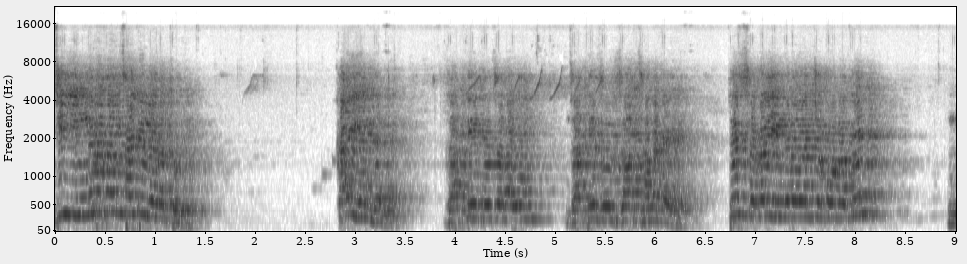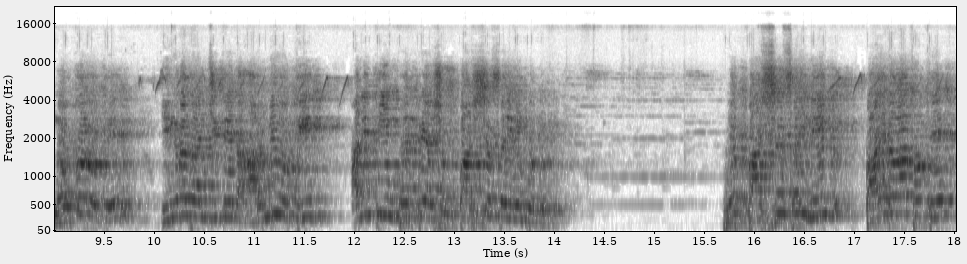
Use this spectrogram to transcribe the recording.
जी इंग्रजांसाठी लढत होती. काय घेऊन झालं जातीयतेचं नाही जातीयचं जात झाला काय? ते सगळे इंग्रजांचे कोण होते? नौकर होते. इंग्रजांची ते आर्मी होती आणि ती इन्फंट्री असे पाचशे सैनिक होते. हे पाचशे सैनिक पायदळात होते.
